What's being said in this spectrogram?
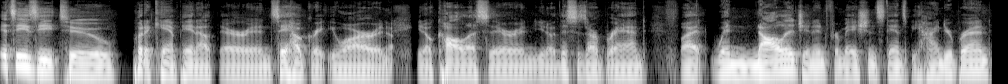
it's easy to put a campaign out there and say how great you are, and yeah. you know, call us there, and you know, this is our brand. But when knowledge and information stands behind your brand,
